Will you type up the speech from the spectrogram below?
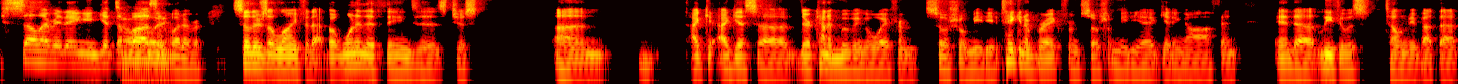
sell everything and get the bus and whatever. So there's a line for that. But one of the things is just, um, I, I guess uh, they're kind of moving away from social media, taking a break from social media, getting off. And and uh, Letha was telling me about that,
